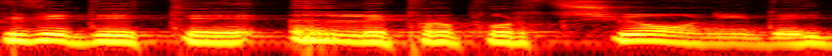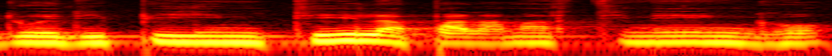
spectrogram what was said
Qui vedete le proporzioni dei due dipinti, la Palamartinengo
